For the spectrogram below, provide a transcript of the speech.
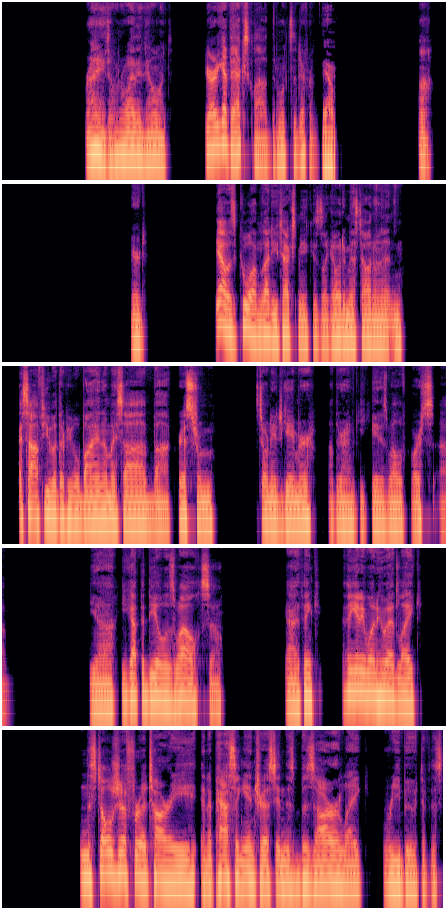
Right. I wonder why they don't. You already got the xCloud, then what's the difference? Yeah. Huh. Weird. Yeah, it was cool. I'm glad you texted me because like I would have missed out on it. And I saw a few other people buying them. I saw uh, Chris from Stone Age Gamer. Uh, they're on Geekade as well, of course. Uh, yeah, he got the deal as well. So yeah, I think I think anyone who had like nostalgia for Atari and a passing interest in this bizarre like reboot of this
